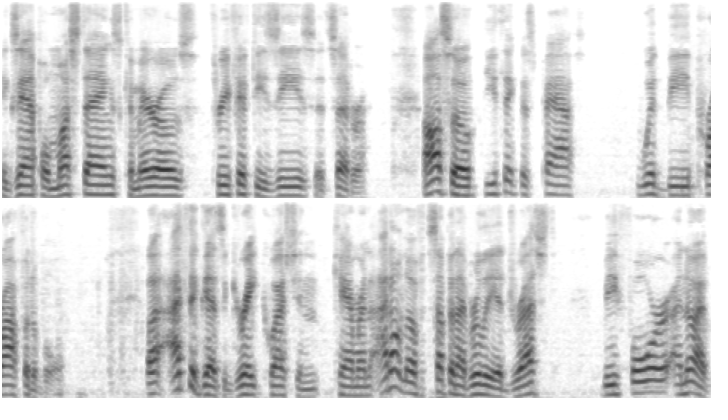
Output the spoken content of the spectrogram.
Example Mustangs, Camaros, 350Zs, etc. Also, do you think this path would be profitable? Well, I think that's a great question, Cameron. I don't know if it's something I've really addressed before. I know I've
